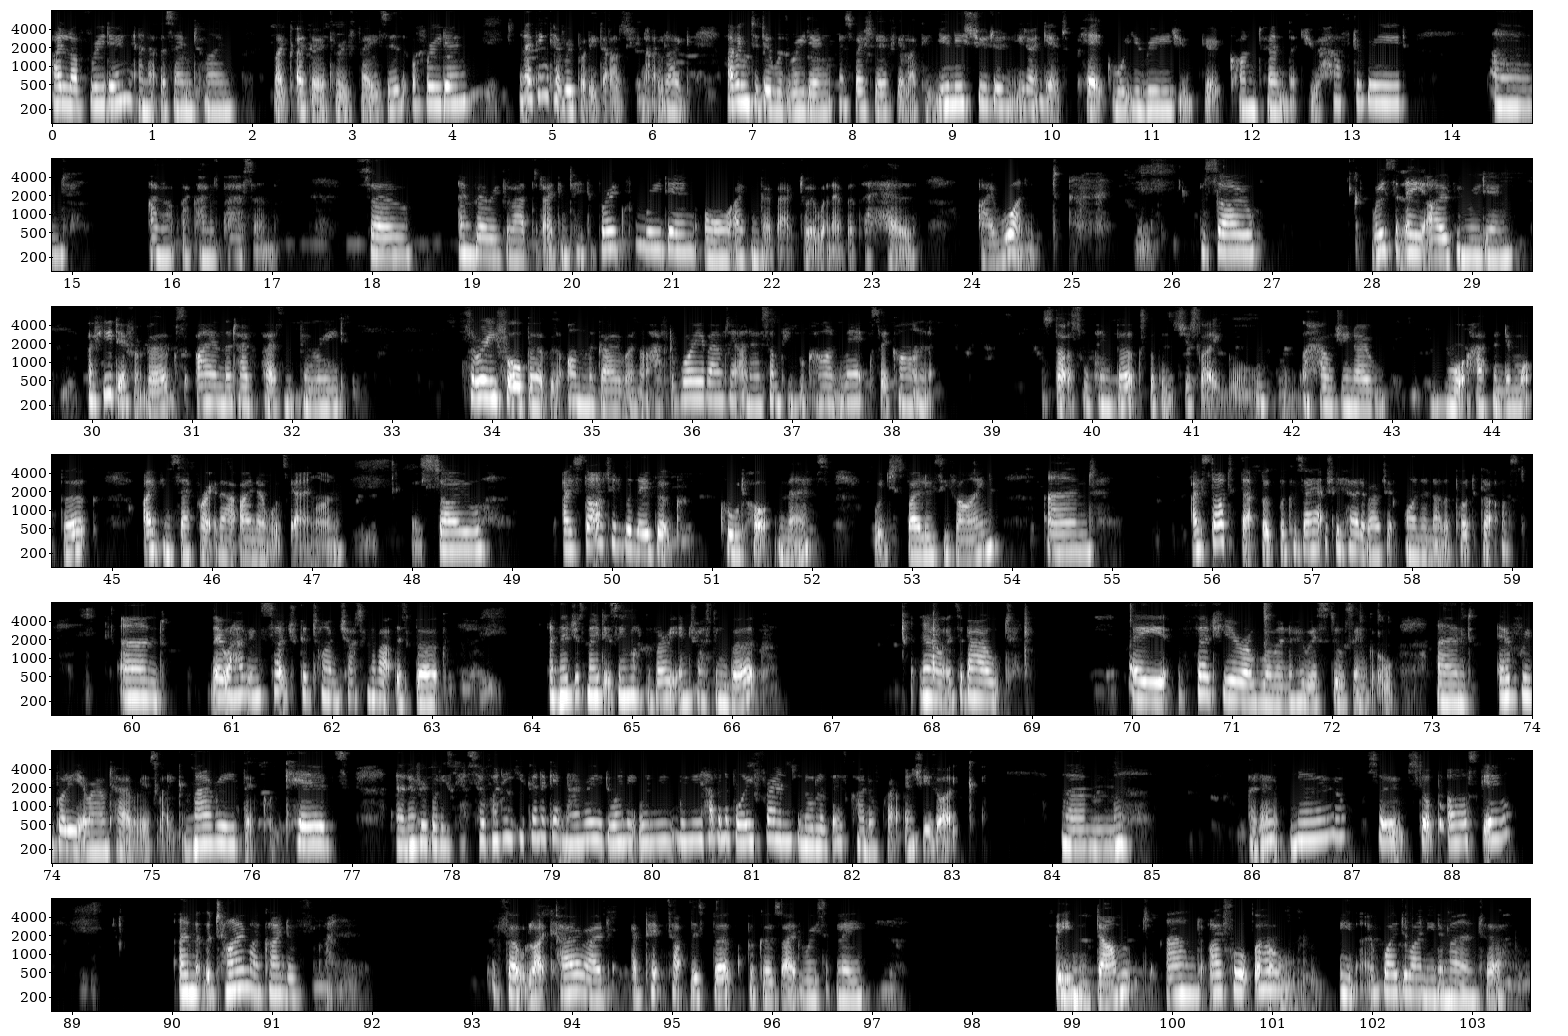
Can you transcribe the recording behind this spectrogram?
I love reading, and at the same time, like I go through phases of reading, and I think everybody does, you know, like having to deal with reading, especially if you're like a uni student, you don't get to pick what you read, you get content that you have to read, and I'm not that kind of person. So I'm very glad that I can take a break from reading or I can go back to it whenever the hell I want. So, recently I've been reading a few different books. I am the type of person that can read three, four books on the go and not have to worry about it. I know some people can't mix, they can't start swapping books because it's just like, how do you know what happened in what book? I can separate that, I know what's going on. So I started with a book called Hot Mess, which is by Lucy Vine, and I started that book because I actually heard about it on another podcast, and they were having such a good time chatting about this book, and they just made it seem like a very interesting book. Now, it's about a 30 year old woman who is still single, and everybody around her is like married, they've got kids, and everybody's like, so when are you gonna get married? When you, when you when you having a boyfriend and all of this kind of crap? And she's like, um, I don't know. So stop asking. And at the time, I kind of felt like her. I'd I picked up this book because I'd recently been dumped, and I thought, well, you know, why do I need a man to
